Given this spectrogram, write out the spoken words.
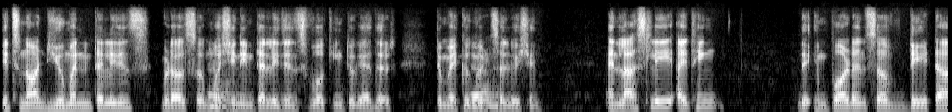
it's not human intelligence but also yeah. machine intelligence working together to make a yeah. good solution and lastly i think the importance of data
